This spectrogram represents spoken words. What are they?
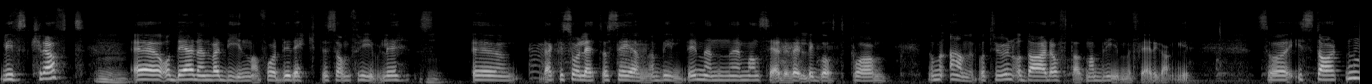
livskraft. Mm. Eh, og det er den verdien man får direkte som frivillig. Mm. Eh, det er ikke så lett å se gjennom bilder, men man ser det veldig godt på, når man er med på turen. Og da er det ofte at man blir med flere ganger. Så i starten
